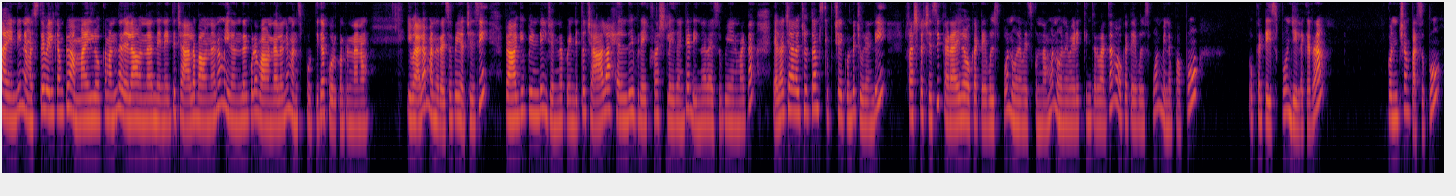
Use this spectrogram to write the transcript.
Hi అండి. నమస్తే. Welcome to అమ్మాయి లోకం. అందరు ఎలా ఉన్నారు? నేనైతే చాలా బాగున్నాను. మీరందరూ కూడా బాగుండాలని మనస్ఫూర్తిగా కోరుకుంటున్నాను. ఇవాళ మన రెసిపీ వచ్చేసి రాగి పిండి, జొన్న పిండితో చాలా హెల్దీ బ్రేక్‌ఫాస్ట్ లేదంటే డిన్నర్ రెసిపీ అనమాట. ఎలా చాలా చూద్దాం. స్కిప్ చేయకుండా చూడండి. ఫస్ట్ వచ్చేసి కడాయిలో ఒక టేబుల్ స్పూన్ నూనె వేసుకుందాము. నూనె వేడెక్కిన తర్వాత ఒక టేబుల్ స్పూన్ మినపప్పు, ఒక టీ స్పూన్ జీలకర్ర, కొంచెం పసుపు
